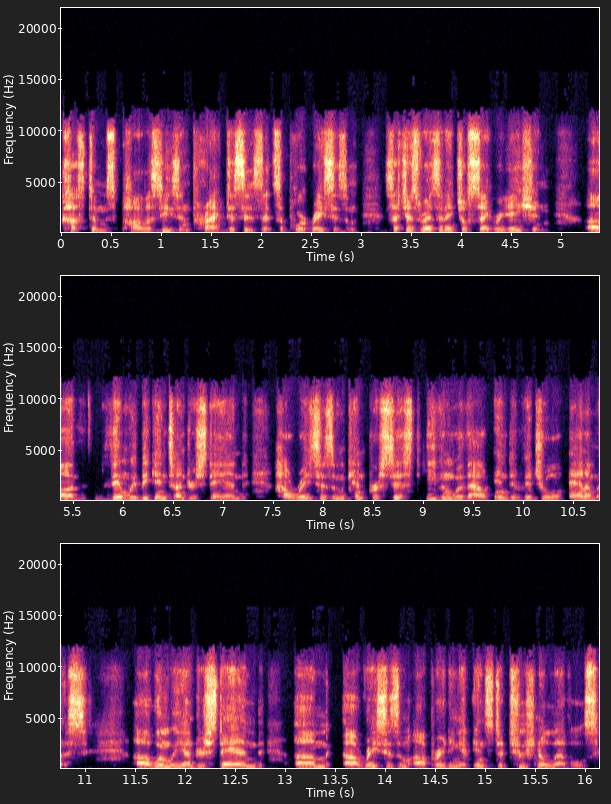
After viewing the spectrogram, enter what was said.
customs, policies, and practices that support racism, such as residential segregation, uh, then we begin to understand how racism can persist even without individual animus. Uh, when we understand um, uh, racism operating at institutional levels,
